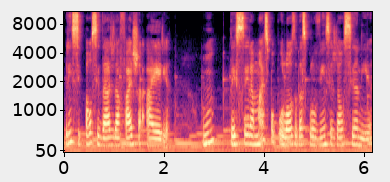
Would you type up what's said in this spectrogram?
principal cidade da faixa aérea, um terceira mais populosa das províncias da Oceania.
